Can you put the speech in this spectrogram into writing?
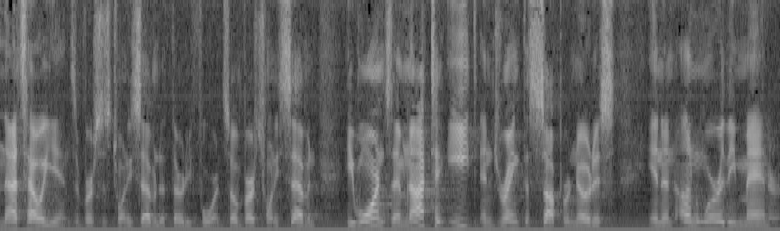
And that's how he ends in verses 27 to 34. And so in verse 27, he warns them not to eat and drink the supper, notice, in an unworthy manner,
